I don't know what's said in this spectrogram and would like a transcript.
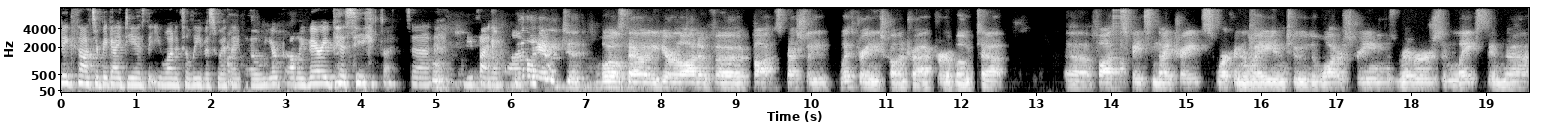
big thoughts or big ideas that you wanted to leave us with? I know you're probably very busy, but uh, any final thoughts? Well, it boils down, you hear a lot of uh, talk, especially with drainage contractor, about uh, uh, phosphates and nitrates working their way into the water streams, rivers, and lakes in uh,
